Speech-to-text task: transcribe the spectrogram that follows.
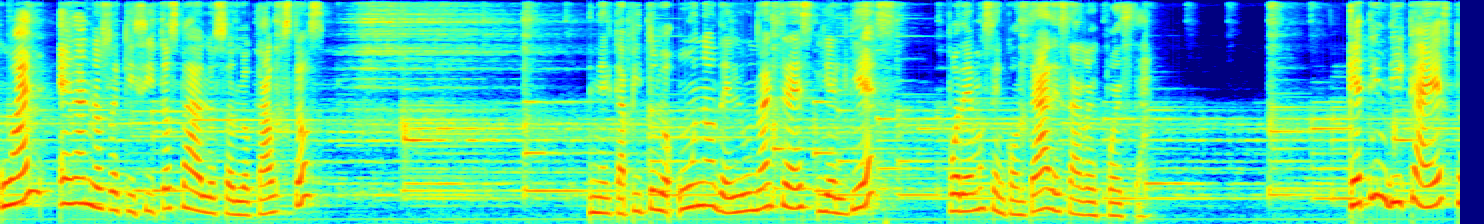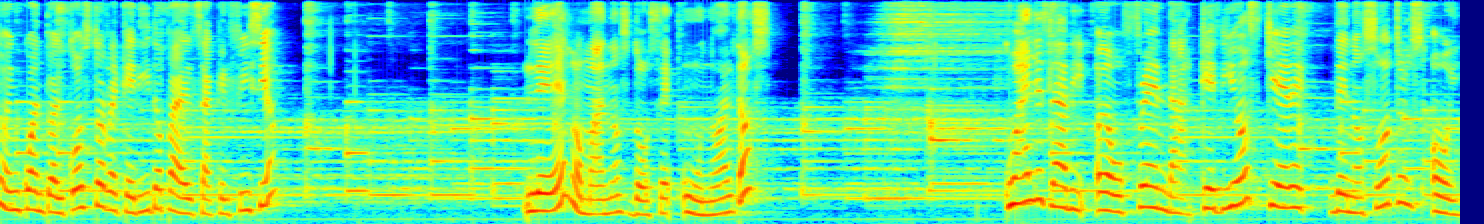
¿Cuáles eran los requisitos para los holocaustos? En el capítulo 1 del 1 al 3 y el 10 podemos encontrar esa respuesta. ¿Qué te indica esto en cuanto al costo requerido para el sacrificio? Lee Romanos 12, 1 al 2. ¿Cuál es la ofrenda que Dios quiere de nosotros hoy?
